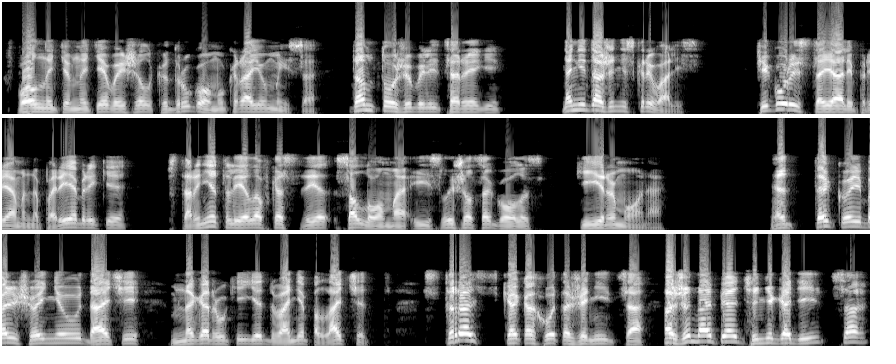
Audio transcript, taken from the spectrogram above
В полной темноте вышел к другому краю мыса. Там тоже были цареги. Они даже не скрывались. Фигуры стояли прямо на поребрике, в стороне тлела в костре солома, и слышался голос Кирмона. «От такой большой неудачи многорукий едва не плачет. Страсть, как охота жениться, а жена опять не годится!»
